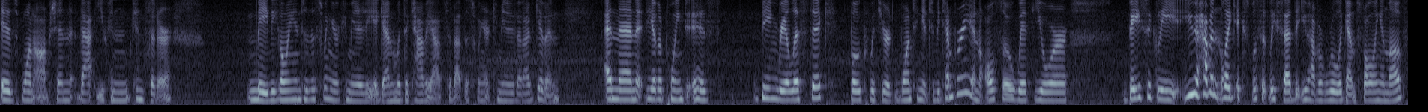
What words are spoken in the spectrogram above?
is one option that you can consider. Maybe going into the swinger community again with the caveats about the swinger community that I've given. And then the other point is being realistic, both with your wanting it to be temporary and also with your basically you haven't like explicitly said that you have a rule against falling in love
